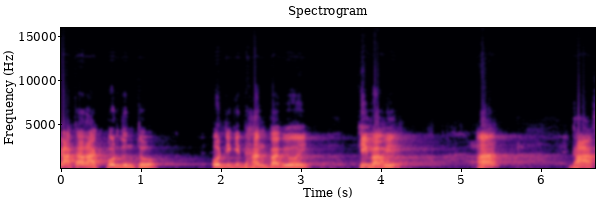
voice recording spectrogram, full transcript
কাটার আগ পর্যন্ত, ওটি কি ধান পাবে ওই? কি পাবে? হ্যাঁ ঘাস।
